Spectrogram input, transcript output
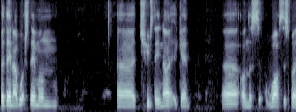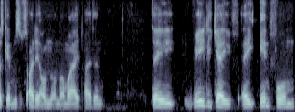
but then I watched them on uh, Tuesday night again uh, on the whilst the Spurs game was. I did it on, on on my iPad, and they really gave a inform.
